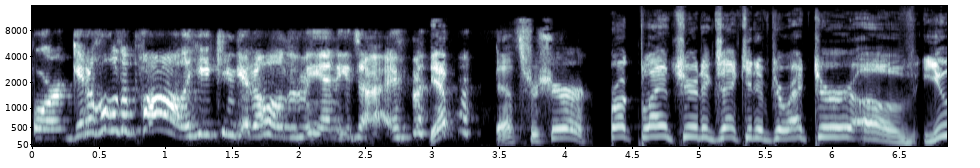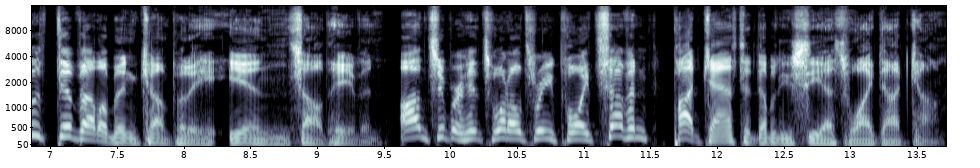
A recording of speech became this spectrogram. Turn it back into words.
or get a hold of Paul. He can get a hold of me anytime. yep, that's for sure. Brook Blanchard, Executive Director of Youth Development Company in South Haven. On Super Hits 103.7, podcast at WCSY.com.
